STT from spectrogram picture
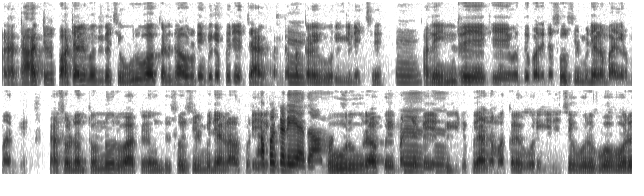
ஆனா டாக்டர் பாட்டாளி மக்கள் கட்சி உருவாக்குனது அவருடைய மிகப்பெரிய தியாகம். அந்த மக்களை ஒருங்கிணைச்சு. அது இன்றைக்கு வந்து பாத்தீங்கன்னா சோசியல் மீடியாலாம் பயங்கரமா இருக்கு. நான் சொல்றேன் தொண்ணூறு வாக்குல வந்து சோசியல் மீடியாலாம் அப்படி கிடையாது ஊர் ஊரா போய் மஞ்சள் ம். தூக்கிட்டு போய் அந்த மக்களை ஒருங்கிணைச்சு ஒரு ஒரு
